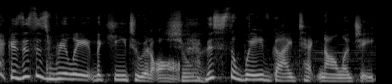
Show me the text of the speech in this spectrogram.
because this is really the key to it all. Sure. This is the waveguide technology.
